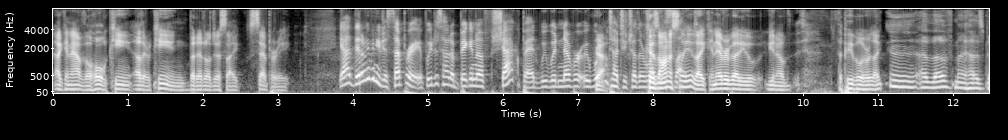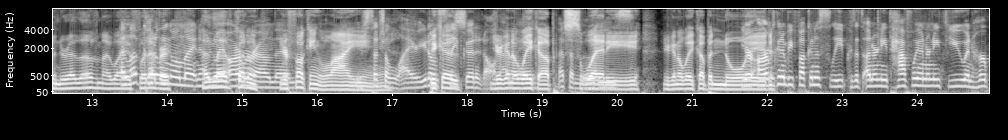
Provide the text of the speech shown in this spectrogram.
I can have the whole king other king, but it'll just like separate. Yeah, they don't even need to separate. If we just had a big enough shack bed, we would never, we wouldn't touch each other. Because honestly, slept. like, and everybody, you know, the people who are like, "Uh, I love my husband or I love my wife, I love whatever. cuddling all night and having my arm cuddling." around them. You're fucking lying. you're such a liar. You don't because sleep good at all. You're gonna way. wake up That's sweaty. You're gonna wake up annoyed. Your arm's gonna be fucking asleep because it's underneath, halfway underneath you and her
